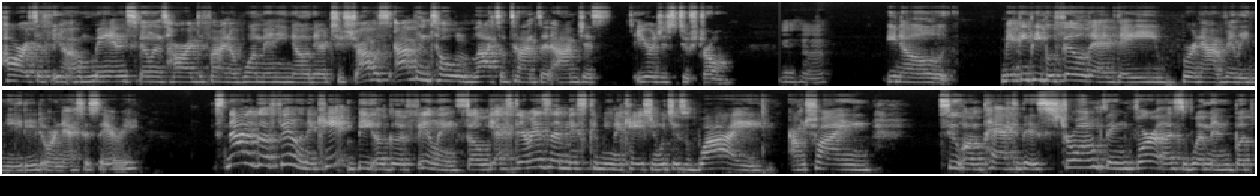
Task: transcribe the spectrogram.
hard to you know, a man's feelings hard to find a woman, you know, they're too strong. I was I've been told lots of times that I'm just you're just too strong. Mm-hmm. You know, making people feel that they were not really needed or necessary. It's not a good feeling. It can't be a good feeling. So, yes, there is a miscommunication, which is why I'm trying to unpack this strong thing for us women but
